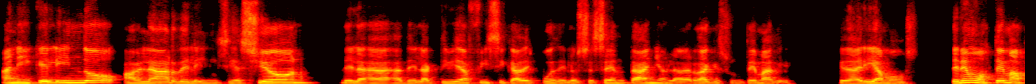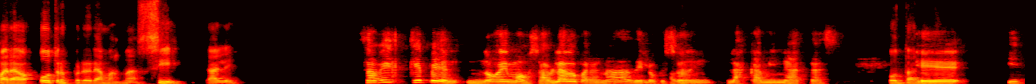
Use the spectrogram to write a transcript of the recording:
Ani, qué lindo hablar de la iniciación de la, de la actividad física después de los 60 años, la verdad que es un tema que quedaríamos, tenemos tema para otros programas más, sí, dale. ¿Sabes qué? No hemos hablado para nada de lo que son las caminatas. Eh, y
